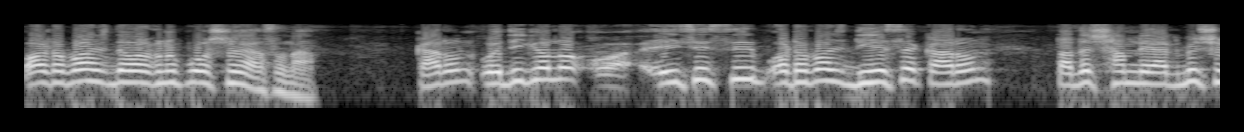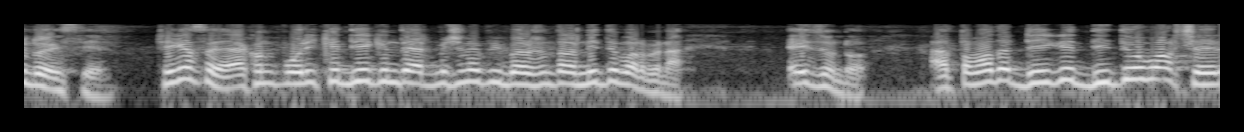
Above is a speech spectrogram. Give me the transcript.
অটো পাস দেওয়ার কোনো প্রশ্নই আসে না। কারণ ওইদিকে হলো এইচএসসি অটোপাস দিয়েছে কারণ তাদের সামনে অ্যাডমিশন রয়েছে, ঠিক আছে? এখন পরীক্ষা দিয়ে কিন্তু অ্যাডমিশনের প্রিপারেশন তারা নিতে পারবে না এই জন্য আর তোমাদের ডিগ্রির দ্বিতীয় বর্ষের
